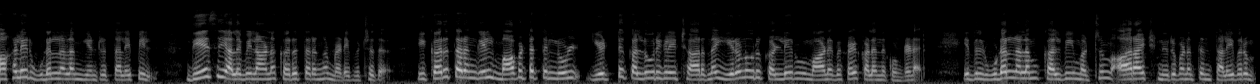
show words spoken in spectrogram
மகளிர் உடல்நலம் என்ற தலைப்பில் தேசிய அளவிலான கருத்தரங்கம் நடைபெற்றது. இக்கருத்தரங்கில் மாவட்டத்தில் உள்ள எட்டு கல்லூரிகளைச் சார்ந்த இருநூறு கல்லூரி மாணவர்கள் கலந்து கொண்டனர். இதில் உடல்நலம் கல்வி மற்றும் ஆராய்ச்சி நிறுவனத்தின் தலைவரும்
